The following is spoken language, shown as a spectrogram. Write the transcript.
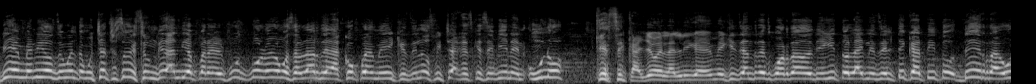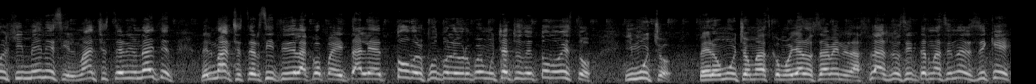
Bienvenidos de vuelta muchachos, hoy es un gran día para el fútbol, hoy vamos a hablar de la Copa MX, de los fichajes que se vienen, uno que se cayó en la Liga MX, de Andrés Guardado, de Dieguito Lainez, del Tecatito, de Raúl Jiménez y el Manchester United, del Manchester City, de la Copa de Italia, de todo el fútbol europeo muchachos, de todo esto y mucho, pero mucho más como ya lo saben en las Flash News internacionales, así que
